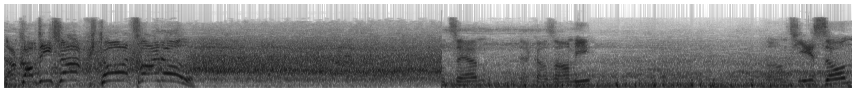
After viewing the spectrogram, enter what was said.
Da kommt Ishak. Tor 2-0. Luzern, der Kasami. Und Jesson.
